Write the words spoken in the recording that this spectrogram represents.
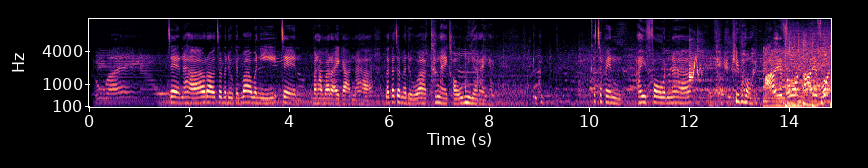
กเอาไว้ เจนนะคะ เราจะมาดูกันว่าวันนี้เจนมาทำอะไรกันนะคะ แล้วก็จะมาดูว่าข้างในเขามีอะไรกัน ก็จะเป็น iPhone นะคะ พี่บอย iPhone iPhone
